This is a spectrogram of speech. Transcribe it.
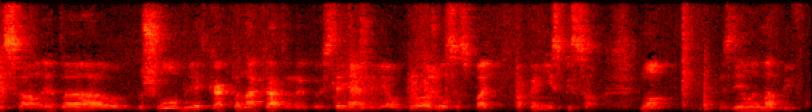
писал, это вот шло, блядь, как по накатанной. То есть реально я вот не ложился спать, пока не исписал. Но сделаем отбивку.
